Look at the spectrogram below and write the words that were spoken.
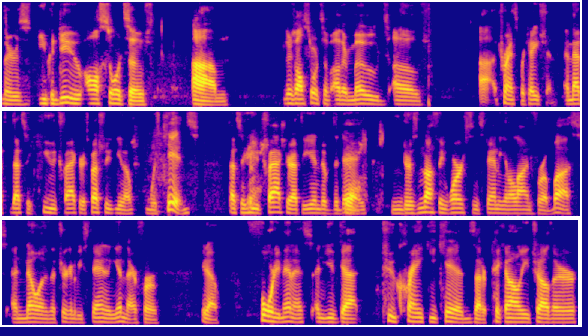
there's you could do all sorts of um there's all sorts of other modes of uh, transportation, and that's that's a huge factor, especially you know with kids. That's a huge factor at the end of the day. There's nothing worse than standing in a line for a bus and knowing that you're going to be standing in there for, you know, 40 minutes and you've got two cranky kids that are picking on each other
